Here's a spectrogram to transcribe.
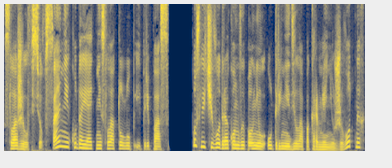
Сложил все в сани, куда я отнесла тулуп и припасы, после чего дракон выполнил утренние дела по кормлению животных,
